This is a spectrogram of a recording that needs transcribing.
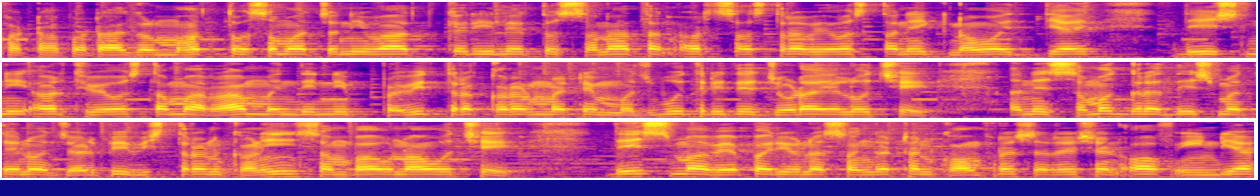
ફટાફટ આગળ મહત્વ સમાચારની વાત કરી લે તો સનાતન અર્થશાસ્ત્ર વ્યવસ્થાને એક નવો અધ્યાય દેશની અર્થવ્યવસ્થામાં રામ મંદિરની પવિત્રકરણ માટે મજબૂત રીતે જોડાયેલો છે અને સમગ્ર દેશમાં તેનો ઝડપી વિસ્તરણ ઘણી સંભાવનાઓ છે. દેશમાં વેપારીઓના સંગઠન કોન્ફેડરેશન ઓફ ઇન્ડિયા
